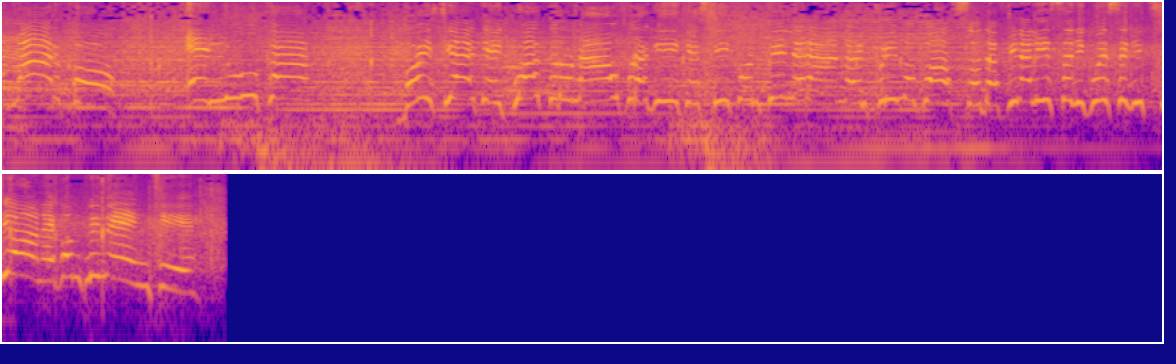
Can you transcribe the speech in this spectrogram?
questa edizione. Complimenti!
